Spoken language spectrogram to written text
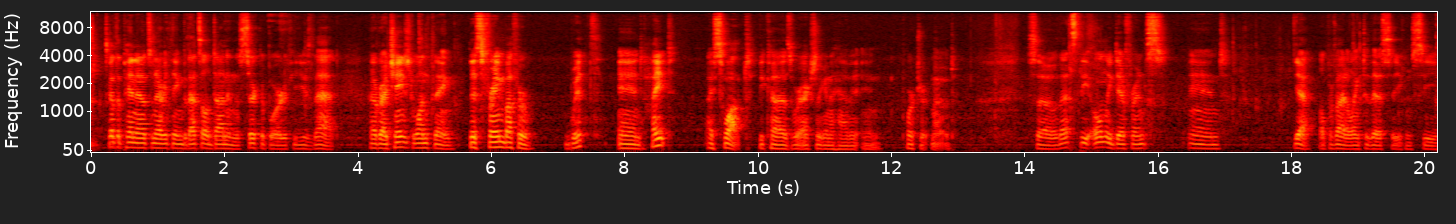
It's got the pinouts and everything, but that's all done in the circuit board if you use that. However, I changed one thing. This frame buffer width and height I swapped because we're actually going to have it in portrait mode. So that's the only difference and yeah, I'll provide a link to this so you can see.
